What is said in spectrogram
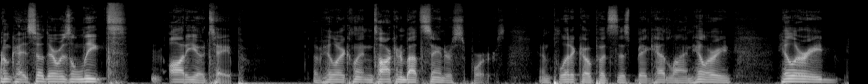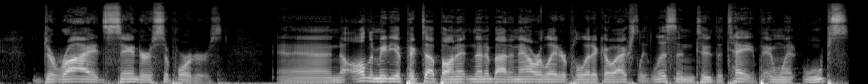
Okay, so there was a leaked audio tape of Hillary Clinton talking about the Sanders supporters, and Politico puts this big headline: Hillary, Hillary derides Sanders supporters, and all the media picked up on it. And then about an hour later, Politico actually listened to the tape and went, "Oops,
